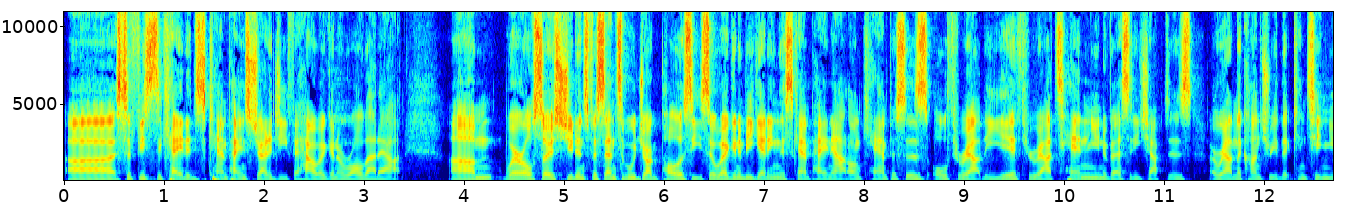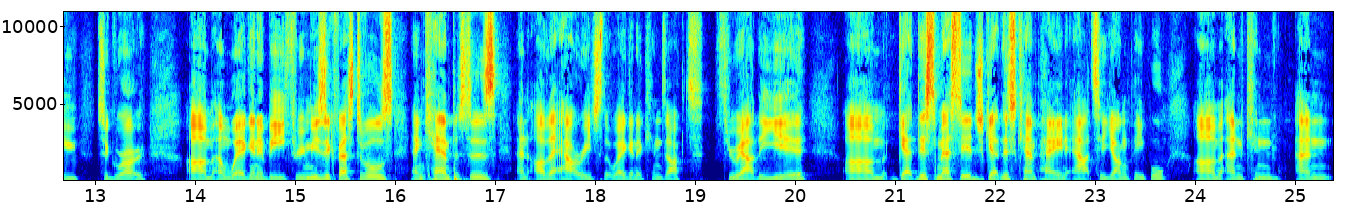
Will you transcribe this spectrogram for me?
uh, sophisticated campaign strategy for how we're going to roll that out. Um, we're also Students for Sensible Drug Policy. So we're going to be getting this campaign out on campuses all throughout the year through our 10 university chapters around the country that continue to grow. Um, and we're going to be through music festivals and campuses and other outreach that we're going to conduct throughout the year. Um, get this message, get this campaign out to young people, um, and can and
